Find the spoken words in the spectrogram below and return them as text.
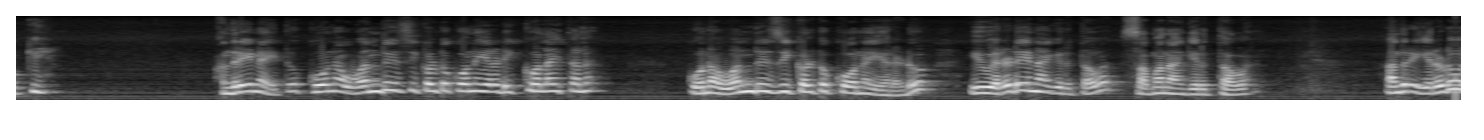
ಓಕೆ ಅಂದರೆ ಏನಾಯಿತು? ಕೋನ ಒಂದು ಇಸ್ ಈಕ್ವಲ್ ಟು ಕೋನ ಎರಡು ಈಕ್ವಲ್ ಆಯ್ತಲ್ಲ? ಕೋನ ಒಂದು ಇಸ್ ಈಕ್ವಲ್ ಟು ಕೋನ ಎರಡು, ಇವೆರಡು ಏನಾಗಿರ್ತಾವೆ? ಸಮನಾಗಿರ್ತಾವೆ. ಅಂದರೆ ಎರಡೂ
